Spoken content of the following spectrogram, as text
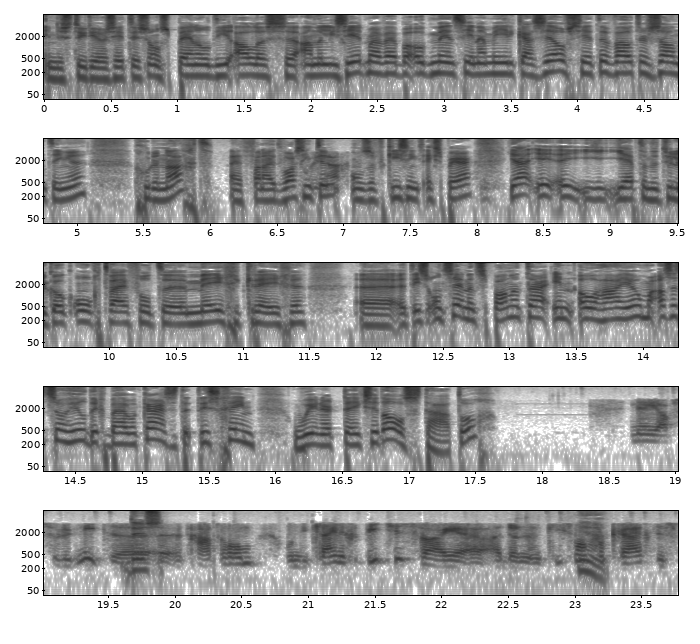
In de studio zit dus ons panel die alles uh, analyseert. Maar we hebben ook mensen in Amerika zelf zitten. Wouter Zantingen, goedenacht. Uh, vanuit Washington, onze verkiezingsexpert. Ja, je, je, hebt het natuurlijk ook ongetwijfeld uh, meegekregen. het is ontzettend spannend daar in Ohio. Maar als het zo heel dicht bij elkaar zit, het is geen winner takes it all staat, toch? Nee, absoluut niet. Dus... het gaat erom om die kleine gebiedjes waar je er een kiesman ja. voor krijgt. Dus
